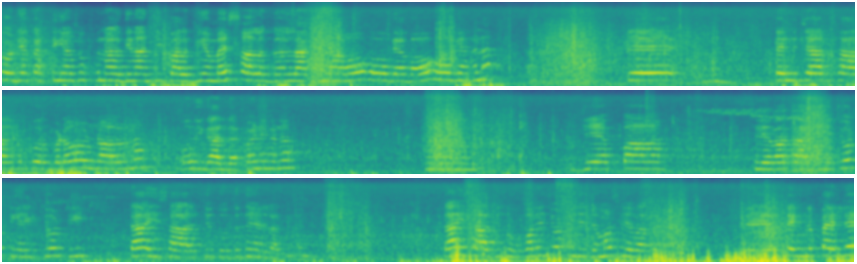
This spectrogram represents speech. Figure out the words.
ਤੁਹਾਡੀਆਂ ਕੱਟੀਆਂ ਸੁੱਖ ਨਾਲ ਦਿਨਾਂ ਚ ਹੀ ਪਲ ਗਈਆਂ ਮੈਸਾਂ ਲੱਗਣ ਲੱਗ ਗਈਆਂ ਉਹ ਹੋ ਗਿਆ ਉਹ ਹੋ ਗਿਆ ਹਨਾ? ਤੇ ਤਿੰਨ ਚਾਰ ਸਾਲ ਉੱਪਰ ਵਧਾਉਣ ਨਾਲ ਨਾ ਉਹੀ ਗੱਲ ਹੈ ਭੈਣੇ ਹਨਾ? ਹਮ, ਜੇ ਆਪਾਂ ਸੇਵਾ ਕਰਦੀ ਝੋਟੀਆਂ ਦੀ ਝੋਟੀ 2.5 ਸਾਲ ਚ ਦੁੱਧ ਦੇਣ ਲੱਗ ਜਾਂਦੀ। 2.5 ਸਾਲ ਦੀ ਸੂਪਾਂ ਦੀ ਝੋਟੀ ਜੇ ਜਮਾ ਸੇਵਾ ਕਰੀ ਤੇ ਤਿੰਨ ਪਹਿਲੇ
